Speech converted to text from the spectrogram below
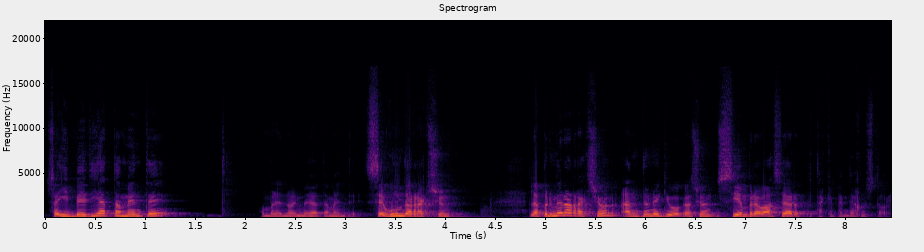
O sea, inmediatamente, hombre, no inmediatamente. Segunda reacción. La primera reacción ante una equivocación siempre va a ser, puta, qué pendejo estoy.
